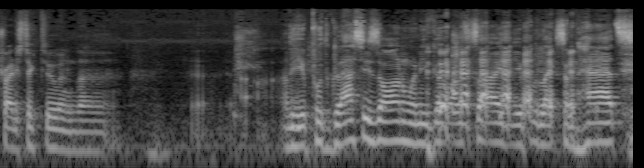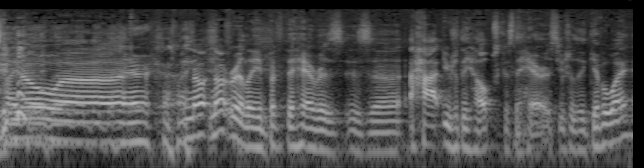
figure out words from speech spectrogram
try to stick to, and uh, Do you put glasses on when you go outside? Do you put like some hats? Like no, uh, hair? no, not really. But the hair is is uh, a hat usually helps because the hair is usually the giveaway.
